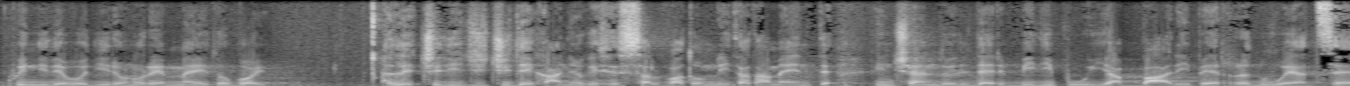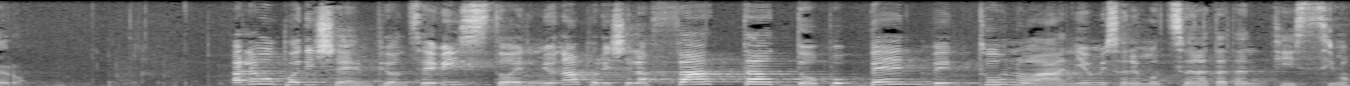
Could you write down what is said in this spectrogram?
quindi devo dire onore e merito poi Lecce di Gigi De Canio che si è salvato meritatamente vincendo il derby di Puglia a Bari per 2 a 0. Parliamo un po' di Champions, hai visto? Il mio Napoli ce l'ha fatta dopo ben 21 anni, io mi sono emozionata tantissimo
